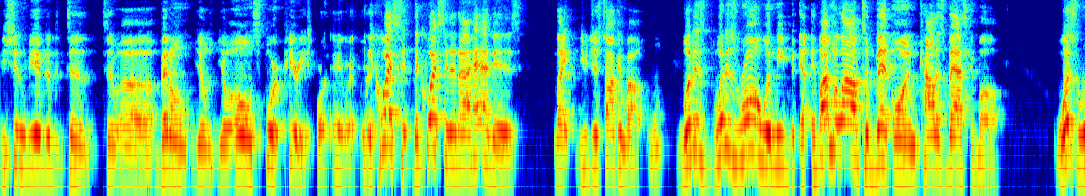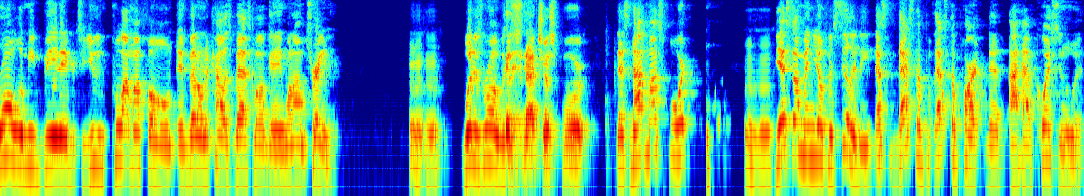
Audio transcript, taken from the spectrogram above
you shouldn't be able to to, to uh, bet on your, your own sport. Period. Sport, anyway. The question the question that I have is like you just talking about what is what is wrong with me if I'm allowed to bet on college basketball? What's wrong with me being able to use pull out my phone and bet on a college basketball game while I'm training? Because What is wrong with it's not your sport. That's not my sport. Mhm. Yes, I'm in your facility. That's that's the that's the part that I have question with.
